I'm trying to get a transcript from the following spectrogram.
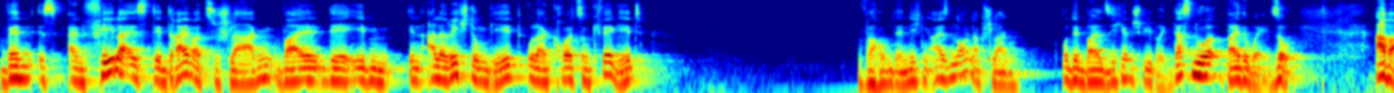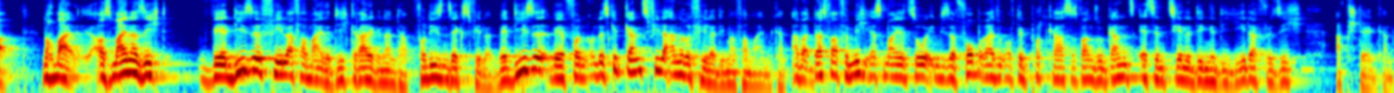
Wenn es ein Fehler ist, den Driver zu schlagen, weil der eben in alle Richtungen geht oder kreuz und quer geht, warum denn nicht ein Eisen 9 abschlagen? und den Ball sicher ins Spiel bringen. Das nur by the way. So. Aber nochmal, aus meiner Sicht, wer diese Fehler vermeidet, die ich gerade genannt habe, von diesen sechs Fehlern, wer diese, wer von, und es gibt ganz viele andere Fehler, die man vermeiden kann. Aber das war für mich erstmal jetzt so in dieser Vorbereitung auf den Podcast, das waren so ganz essentielle Dinge, die jeder für sich abstellen kann.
